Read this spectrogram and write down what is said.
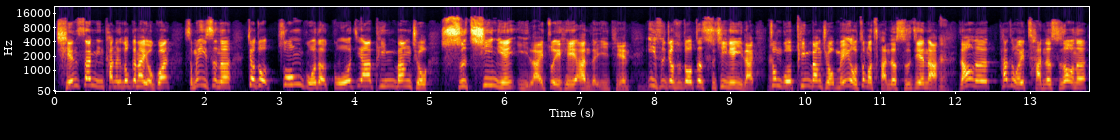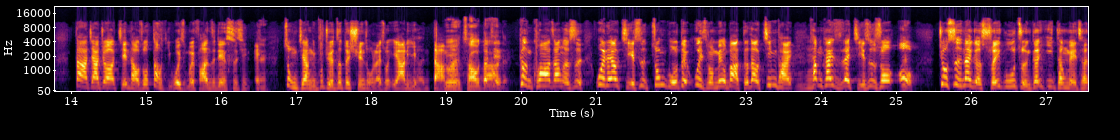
前三名谈的都跟他有关。什么意思呢？叫做中国的国家乒乓球十七年以来最黑暗的一天，意思就是说这十七年以来中国乒乓球没有这么惨的时间呐。然后呢，他认为惨的时候呢。大家就要检讨说，到底为什么会发生这件事情？哎，中将，你不觉得这对选手来说压力很大吗？对，超大的。而且更夸张的是，为了要解释中国队为什么没有办法得到金牌，他们开始在解释说，哦。就是那个水谷隼跟伊藤美诚，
